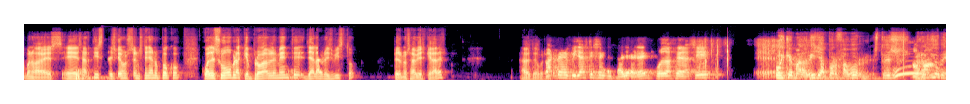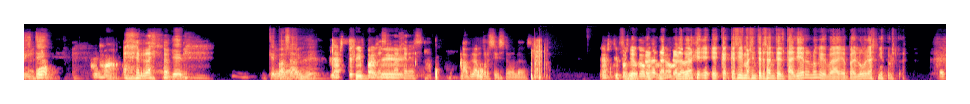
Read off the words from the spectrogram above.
bueno, es, es artista y os queremos enseñar un poco cuál es su obra que probablemente ya la habréis visto, pero no sabíais que era de él. A ver. Aparte me pillasteis en el taller, ¿eh? Puedo hacer así. Uy, qué maravilla, por favor. Esto es Radio Verité. Toma, qué Qué pasada. ¿eh? Las tripas Las de. imágenes hablan por sí solas. Las tripas Sí, de pero la, la- pero la verdad es que eh, ca- casi es más interesante el taller, ¿no? Que para, para luego la señora. Pues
